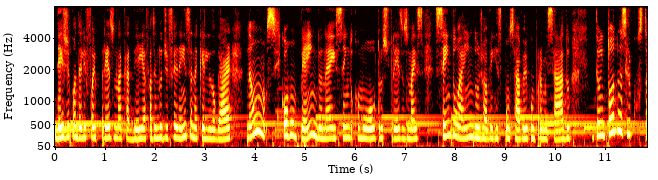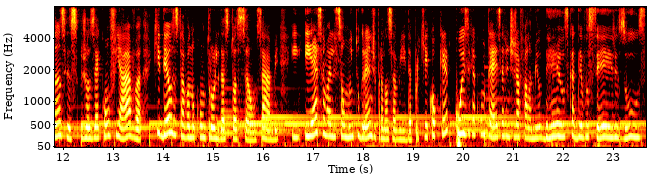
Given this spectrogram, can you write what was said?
desde quando ele foi preso na cadeia, fazendo diferença naquele lugar, não se corrompendo, né, e sendo como outros presos, mas sendo ainda um jovem responsável e compromissado. Então, em todas as circunstâncias, José confiava que Deus estava no controle da situação, sabe? E, e essa é uma lição muito grande para nossa vida, porque qualquer coisa que acontece, a gente já fala: Meu Deus, cadê você, Jesus?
